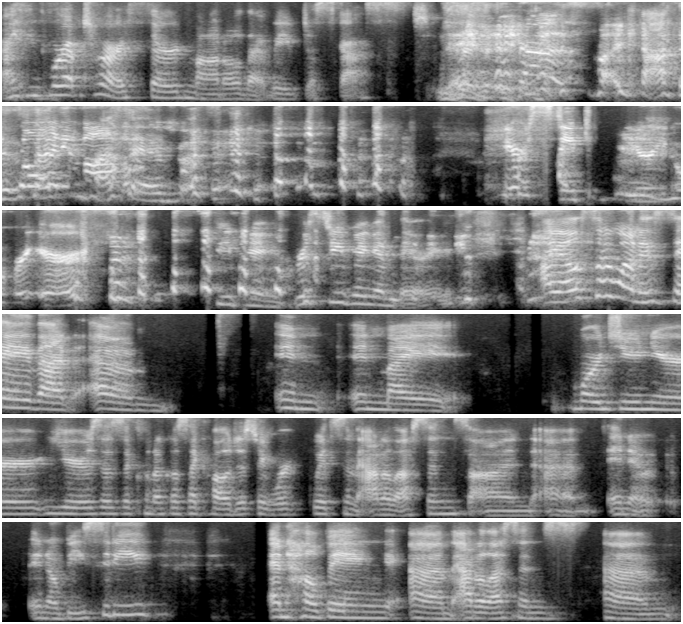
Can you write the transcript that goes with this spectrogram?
I think we're up to our third model that we've discussed. yes, my God, so many massive. You're steeped in theory over here. steeping, we're steeping in theory. I also want to say that um, in in my more junior years as a clinical psychologist, I worked with some adolescents on um, in in obesity and helping um, adolescents um,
